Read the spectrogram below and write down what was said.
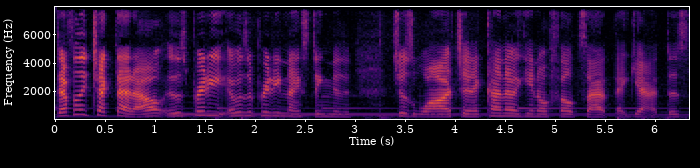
definitely check that out. It was pretty it was a pretty nice thing to just watch. And it kind of you know felt sad that yeah this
